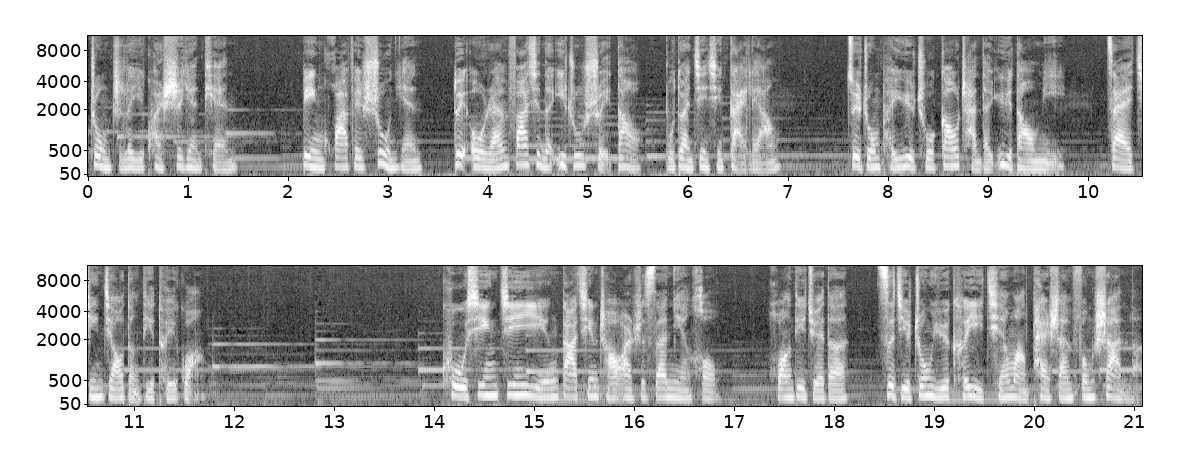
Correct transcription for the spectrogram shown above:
种植了一块试验田，并花费数年对偶然发现的一株水稻不断进行改良，最终培育出高产的玉稻米，在京郊等地推广。苦心经营大清朝二十三年后，皇帝觉得自己终于可以前往泰山封禅了，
